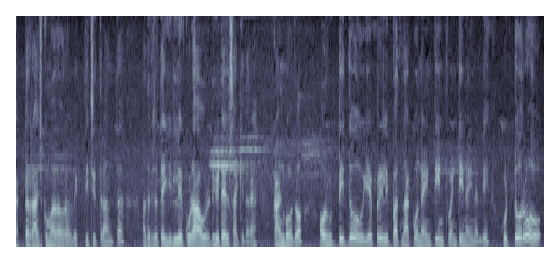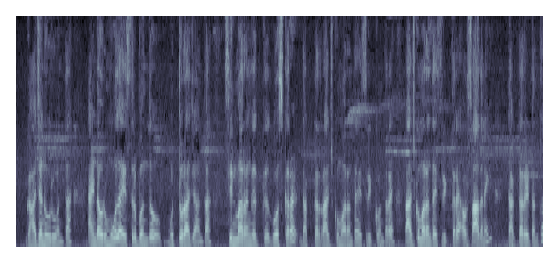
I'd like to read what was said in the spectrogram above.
ಡಾಕ್ಟರ್ ರಾಜ್ಕುಮಾರ್ ಅವರ ವ್ಯಕ್ತಿ ಚಿತ್ರ ಅಂತ ಅದ್ರ ಜೊತೆ ಇಲ್ಲಿ ಕೂಡ ಅವರು ಡೀಟೇಲ್ಸ್ ಹಾಕಿದ್ದಾರೆ, ಕಾಣ್ಬೋದು. ಅವ್ರು ಹುಟ್ಟಿದ್ದು ಏಪ್ರಿಲ್ ಇಪ್ಪತ್ನಾಲ್ಕು ನೈನ್ಟೀನ್ ಟ್ವೆಂಟಿ ನೈನಲ್ಲಿ ಹುಟ್ಟೂರು ಗಾಜನೂರು ಅಂತ. ಆ್ಯಂಡ್ ಅವ್ರ ಮೂಲ ಹೆಸರು ಬಂದು ಮುತ್ತುರಾಜ ಅಂತ. ಸಿನಿಮಾ ರಂಗಕ್ಕೋಸ್ಕರ ಡಾಕ್ಟರ್ ರಾಜ್ಕುಮಾರ್ ಅಂತ ಹೆಸರಿಕ್ಕೊಂತಾರೆ ರಾಜ್ಕುಮಾರ್ ಅಂತ ಹೆಸರಿಕ್ತಾರೆ ಅವ್ರ ಸಾಧನೆಗೆ ಡಾಕ್ಟರೇಟ್ ಅಂತ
